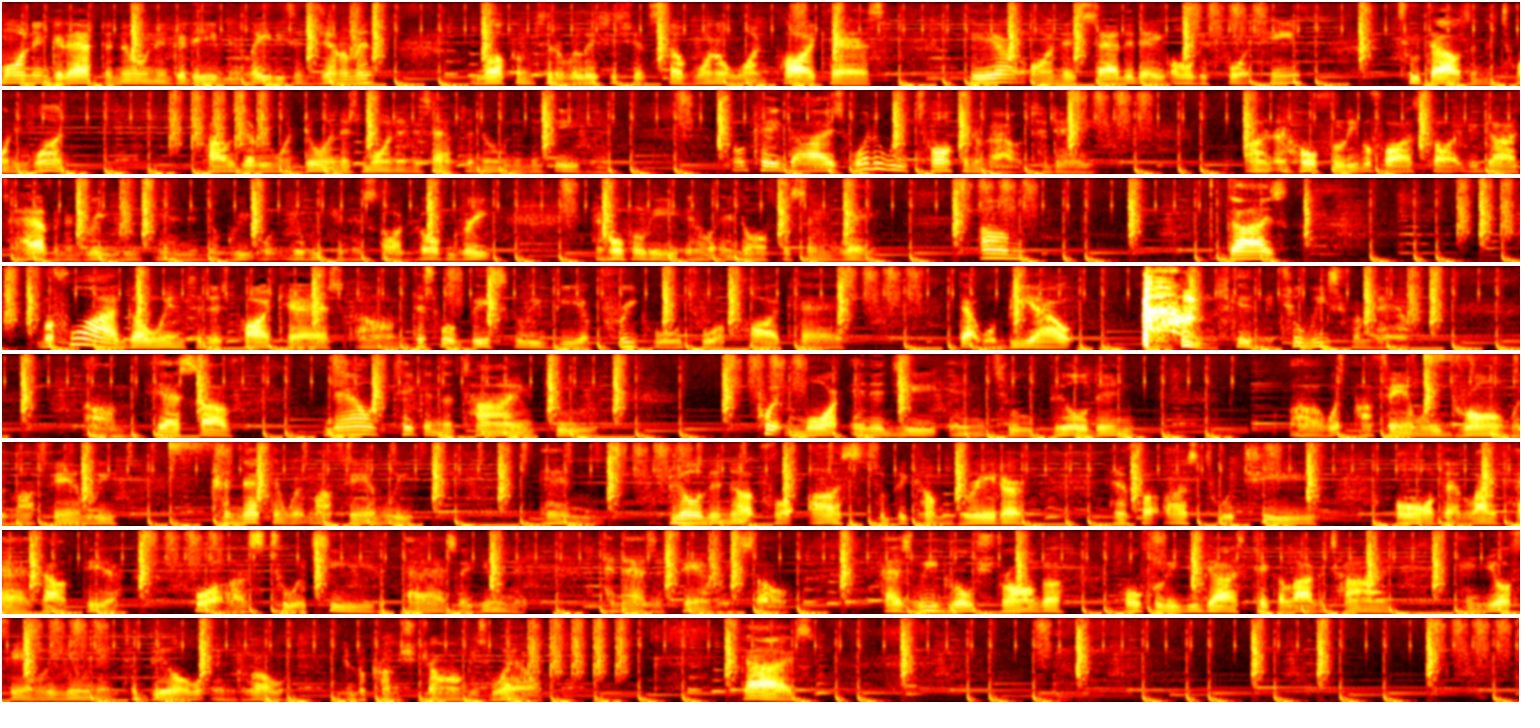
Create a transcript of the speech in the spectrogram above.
morning, good afternoon, and good evening, ladies and gentlemen. Welcome to the Relationship Stuff 101 podcast here on this Saturday, August 14th, 2021. How's everyone doing this morning, this afternoon, and this evening? Okay, guys, what are we talking about today? And hopefully, before I start, you guys are having a great weekend, and your, your weekend has started off great, and hopefully, it'll end off the same way. Um, guys, before I go into this podcast, um, this will basically be a prequel to a podcast that will be out, excuse me, two weeks from now. Um, yes, I've now taken the time to put more energy into building uh, with my family, growing with my family, connecting with my family and building up for us to become greater and for us to achieve all that life has out there for us to achieve as a unit and as a family. So, as we grow stronger, hopefully, you guys take a lot of time in your family unit to build and grow and become strong as well. Guys,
